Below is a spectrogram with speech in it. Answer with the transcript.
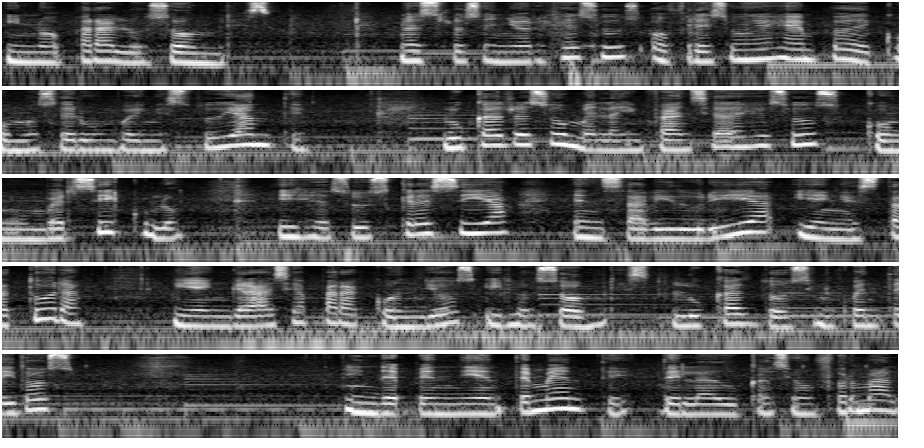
y no para los hombres. Nuestro Señor Jesús ofrece un ejemplo de cómo ser un buen estudiante. Lucas resume la infancia de Jesús con un versículo, y Jesús crecía en sabiduría y en estatura, y en gracia para con Dios y los hombres. Lucas 2.52. Independientemente de la educación formal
